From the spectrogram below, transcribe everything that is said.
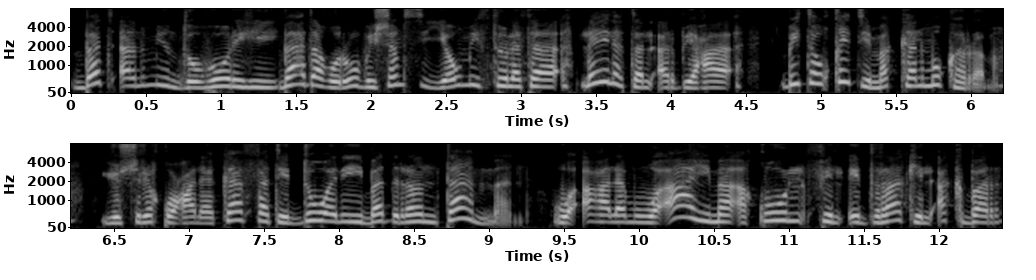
بدءا من ظهوره بعد غروب شمس يوم الثلاثاء ليلة الأربعاء بتوقيت مكة المكرمة. يشرق على كافة الدول بدرا تاما. وأعلم وأعي ما أقول في الإدراك الأكبر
